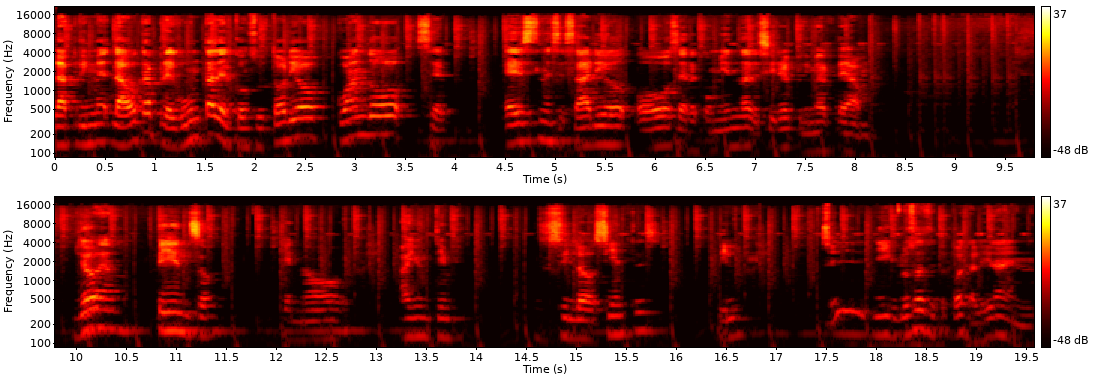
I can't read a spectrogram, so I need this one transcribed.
La, primer- la otra pregunta del consultorio, ¿cuándo se es necesario o se recomienda decir el primer te amo? Yo pienso que no hay un tiempo. Si lo sientes, dilo. Sí, incluso se te puede salir en...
